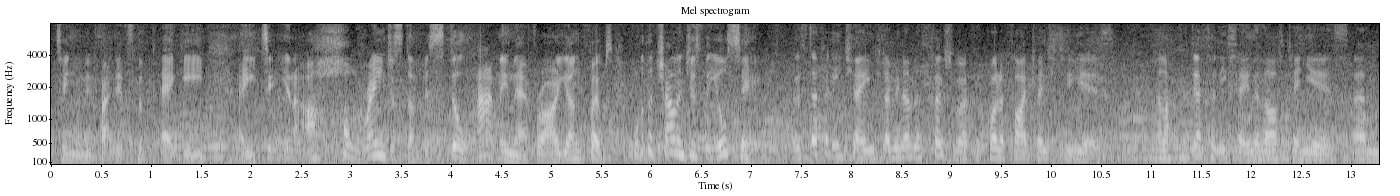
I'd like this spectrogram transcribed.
rating, when in fact it's the PEGI 18. You know, a whole range of stuff is still happening there for our young folks. What are the challenges that you're seeing? It's definitely changed. I mean, I'm a social worker qualified 22 years, and I can definitely say in the last 10 years, um,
